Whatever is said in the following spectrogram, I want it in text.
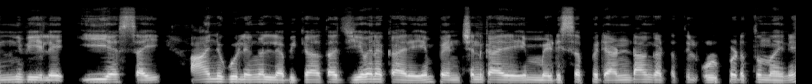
എന്നിവയിലെ ഇ എസ് ഐ ആനുകൂല്യങ്ങൾ ലഭിക്കാത്ത ജീവനക്കാരെയും പെൻഷൻകാരെയും മെഡിസപ്പ് രണ്ടാം ഘട്ടത്തിൽ ഉൾപ്പെടുത്തുന്നതിന്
